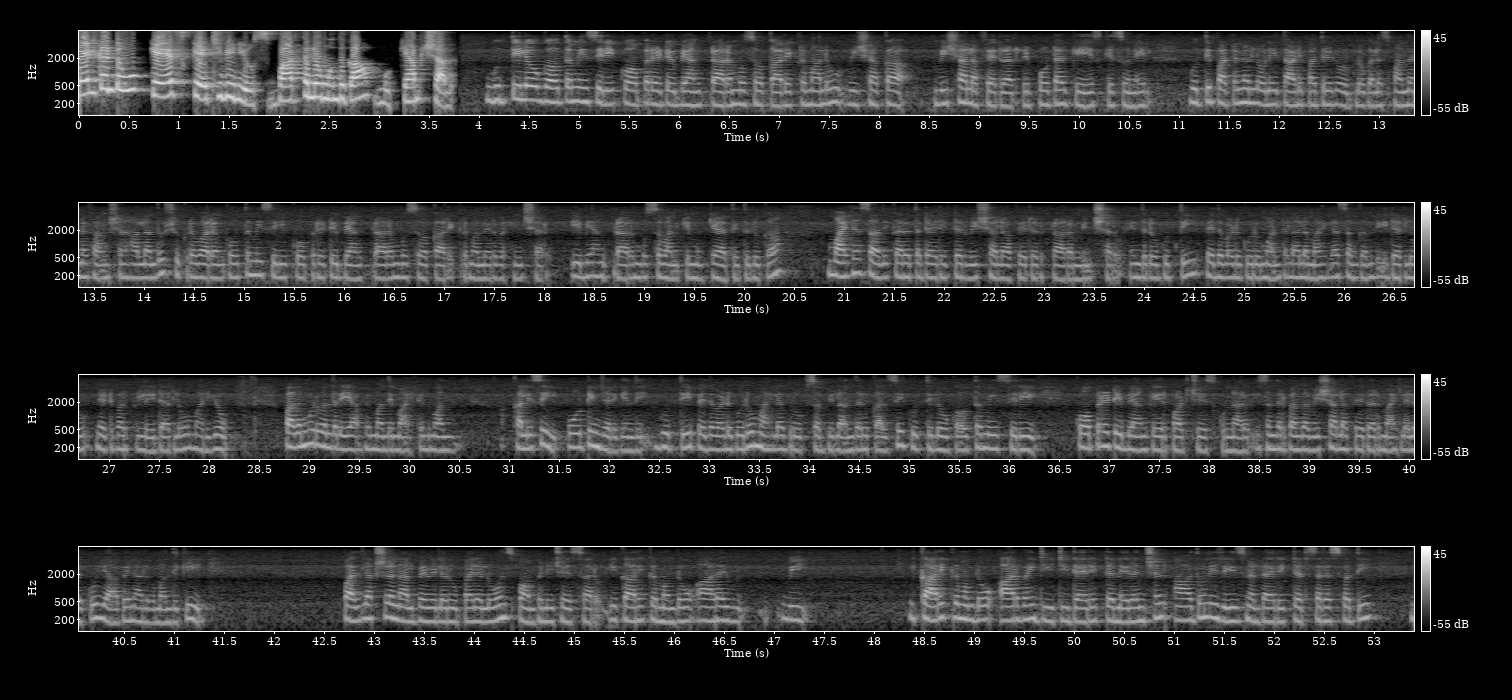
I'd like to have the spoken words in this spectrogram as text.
Welcome to KS KTV news. వార్తలో ముందుగా ముఖ్యాంశాలు. గుత్తిలో గౌతమి సిరి కోఆపరేటివ్ బ్యాంక్ ప్రారంభోత్సవ కార్యక్రమాలు విశాఖ విశాల ఫెర్రర్ రిపోర్టర్ కేఎస్కే సునీల్. గుత్తి పట్టణంలోని తాడిపత్రి రోడ్లో గల స్పందన ఫంక్షన్ హాల్ నందు శుక్రవారం గౌతమి సిరి కోఆపరేటివ్ బ్యాంక్ ప్రారంభోత్సవ కార్యక్రమం నిర్వహించారు. ఈ బ్యాంక్ ప్రారంభోత్సవానికి ముఖ్య అతిథులుగా మహిళా సాధికారత డైరెక్టర్ విశాల ఫెర్రర్ ప్రారంభించారు. ఇందులో గుత్తి పెదవడుగురు మండలాల మహిళా సంఘం లీడర్లు నెట్వర్క్ లీడర్లు మరియు పదమూడు వందల యాభై మంది మహిళలు కలిసి ఓటింగ్ జరిగింది. గుత్తి పెదవడుగురు మహిళా గ్రూప్ సభ్యులందరూ కలిసి గుత్తిలో గౌతమి సిరి కోఆపరేటివ్ బ్యాంక్ ఏర్పాటు చేసుకున్నారు. ఈ సందర్భంగా విశాల ఫెర్రర్ మహిళలకు యాభై నాలుగు మందికి పది లక్షల నలభై వేల రూపాయల లోన్స్ పంపిణీ చేశారు. ఈ కార్యక్రమంలో ఆర్ఐవి ఈ కార్యక్రమంలో RYDT director Niranjan Adoni regional director Saraswati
